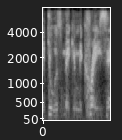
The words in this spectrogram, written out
do is making me crazy.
